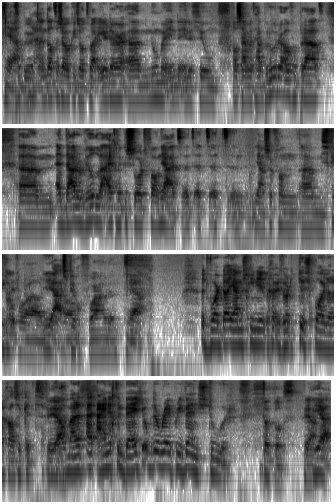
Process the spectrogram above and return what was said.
Ja. gebeurt. Ja. En dat is ook iets wat we eerder ehm, noemen in de, in de film, als hij met haar broer erover praat. Ehm, en daardoor wilden we eigenlijk een soort van, ja, het, het, het, ja, soort van... ehm, Spiegel voorhouden. Ja, spiegel voorhouden. Ja. Het wordt, dan- ja, misschien het wordt het te spoilerig als ik het vertel, Ja. maar het eindigt een beetje op de Rape Revenge Tour. Dat klopt. Ja. ja.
